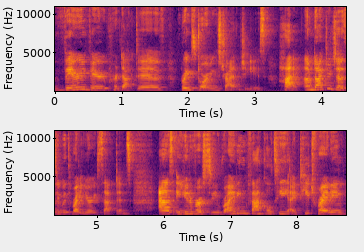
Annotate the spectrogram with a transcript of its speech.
very, very productive brainstorming strategies. Hi, I'm Dr. Josie with Write Your Acceptance. As a university writing faculty, I teach writing,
